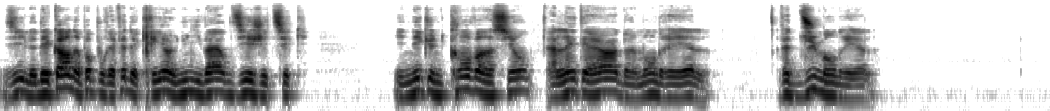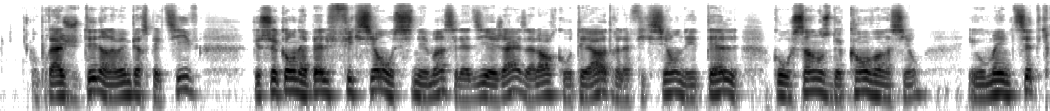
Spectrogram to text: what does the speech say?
Il dit le décor n'a pas pour effet de créer un univers diégétique. Il n'est qu'une convention à l'intérieur d'un monde réel. En fait, du monde réel. On pourrait ajouter dans la même perspective que ce qu'on appelle fiction au cinéma, c'est la diégèse, alors qu'au théâtre, la fiction n'est telle qu'au sens de convention, et au même titre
